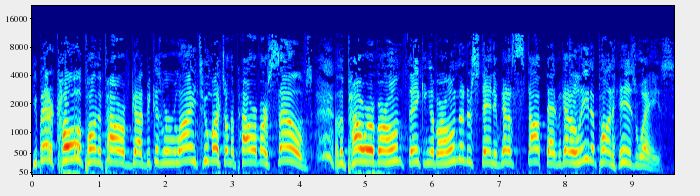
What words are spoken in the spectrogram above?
You better call upon the power of God because we're relying too much on the power of ourselves, of the power of our own thinking, of our own understanding. We've got to stop that. We've got to lean upon his ways.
